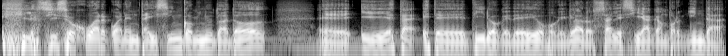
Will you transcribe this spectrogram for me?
y los hizo jugar 45 minutos a todos. Eh, y esta, este tiro que te digo, porque claro, sale Siakam por quinta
